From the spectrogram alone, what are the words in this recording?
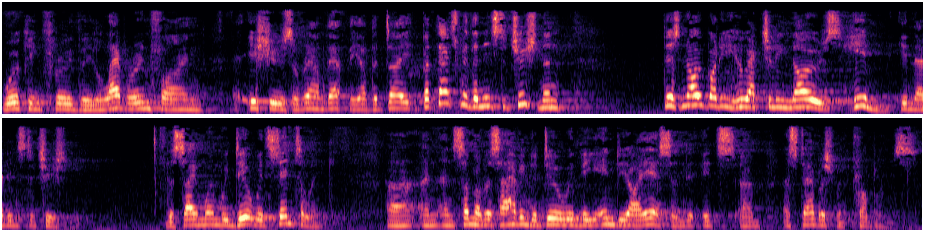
working through the labyrinthine issues around that the other day. But that's with an institution and there's nobody who actually knows him in that institution. The same when we deal with Centrelink. Uh, and, and, some of us are having to deal with the NDIS and its um, establishment problems.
